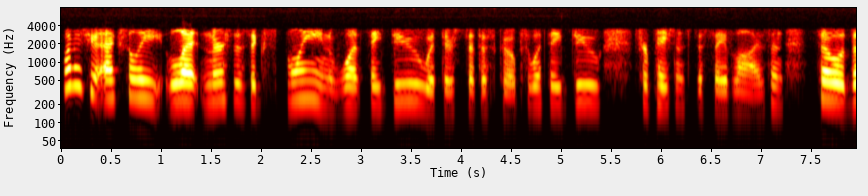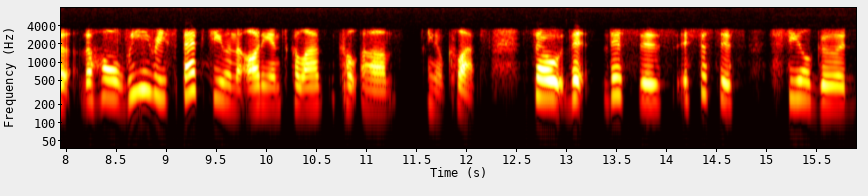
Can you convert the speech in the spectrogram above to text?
why don't you actually let nurses explain what they do with their stethoscopes, what they do for patients to save lives? And so the the whole "we respect you" and the audience collapse, um, you know, collapse. So the, this is it's just this feel good,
